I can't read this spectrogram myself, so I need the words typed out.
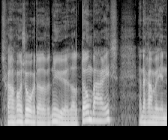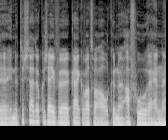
Dus we gaan gewoon zorgen dat het nu eh, dat het toonbaar is. En dan gaan we in de, in de tussentijd ook eens even kijken wat we al kunnen afvoeren. En, eh,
